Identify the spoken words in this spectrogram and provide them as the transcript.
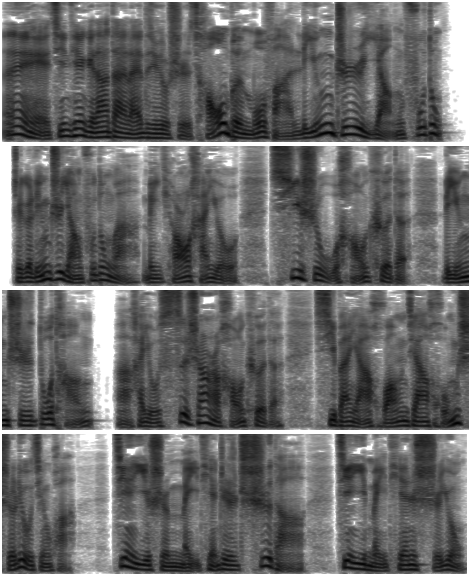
哎，今天给大家带来的就是草本魔法灵芝养肤冻。这个灵芝养肤冻啊，每条含有七十五毫克的灵芝多糖。”啊，还有四十二毫克的西班牙皇家红石榴精华，建议是每天，这是吃的啊，建议每天食用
